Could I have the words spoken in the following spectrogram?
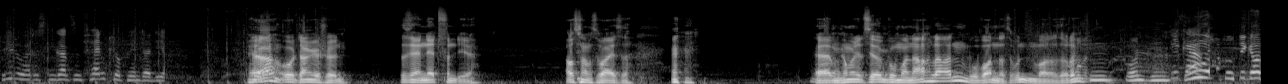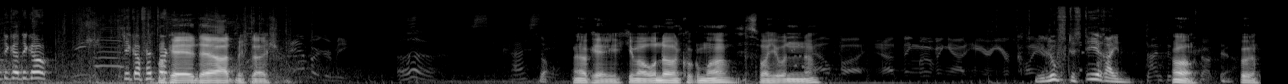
Du hattest einen ganzen Fanclub hinter dir. Ja? Oh, danke schön. Das ist ja nett von dir. Ausnahmsweise. ähm, kann man jetzt hier irgendwo mal nachladen? Wo war denn das? Unten war das, oder? Unten, unten. Dicker. Oh, Dicker, Dicker, Dicker. Dicker Fettsack. Okay, der hat mich gleich. Okay, ich gehe mal runter und gucke mal. Das war hier unten, ne? Die Luft ist eh rein. Oh, cool.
